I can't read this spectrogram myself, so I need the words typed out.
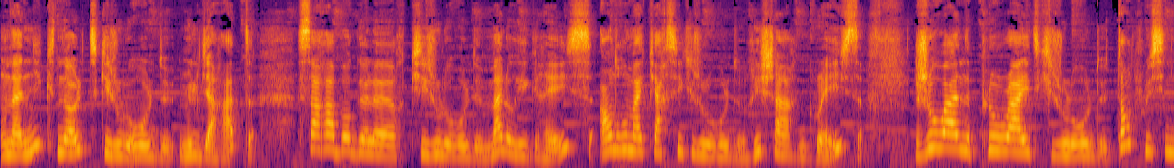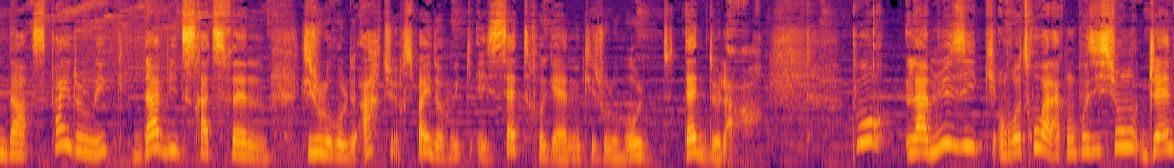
On a Nick Nolte, qui joue le rôle de Mulgarat. Sarah Bogler, qui joue le rôle de Mallory Grace. Andrew McCarthy, qui joue le rôle de Richard Grace. Joanne Plowright, qui joue le rôle de Tante Lucinda Spiderwick. David Stratsfen, qui joue le rôle de Arthur Spiderwick. Et Seth Rogen, qui joue le rôle de Ted Delard. Pour la musique, on retrouve à la composition James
